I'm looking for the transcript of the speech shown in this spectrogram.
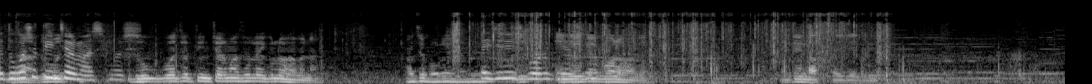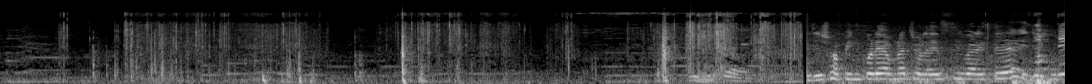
এই দু বছর তিন চার মাস দু বছর তিন চার মাস হলে এগুলো হবে না। আচ্ছা বড় এই জিনিস বড় কি আছে? বড় হবে। এটাই লাস্ট সাইজ এগুলো। এই যে শপিং করে আমরা চলে এসেছি বাড়িতে এই যে সত্যি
